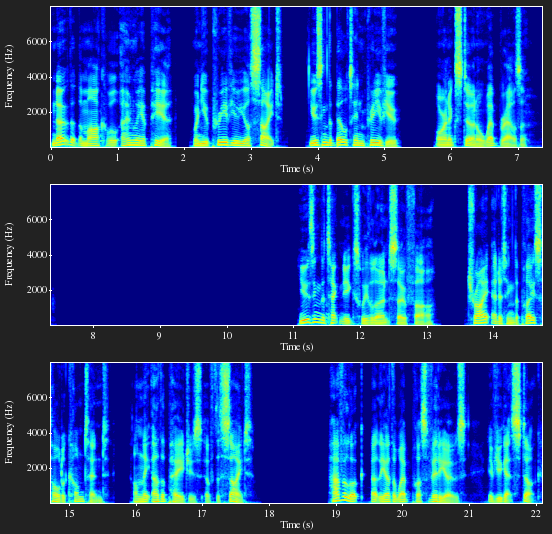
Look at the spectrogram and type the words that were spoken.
Note that the marker will only appear when you preview your site using the built-in preview or an external web browser. Using the techniques we've learnt so far, try editing the placeholder content on the other pages of the site. Have a look at the other Web Plus videos if you get stuck.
